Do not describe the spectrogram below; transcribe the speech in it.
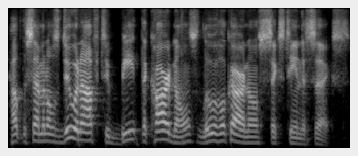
helped the Seminoles do enough to beat the Cardinals, Louisville Cardinals, 16 to 6.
